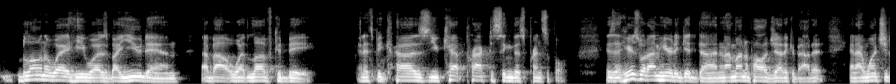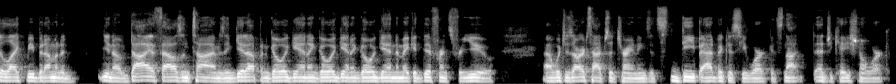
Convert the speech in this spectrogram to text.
blown away he was by you dan about what love could be. And it's because you kept practicing this principle. Is that here's what i'm here to get done and i'm unapologetic about it and i want you to like me but i'm going to you know die a thousand times and get up and go again and go again and go again to make a difference for you uh, which is our types of trainings. It's deep advocacy work. It's not educational work.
